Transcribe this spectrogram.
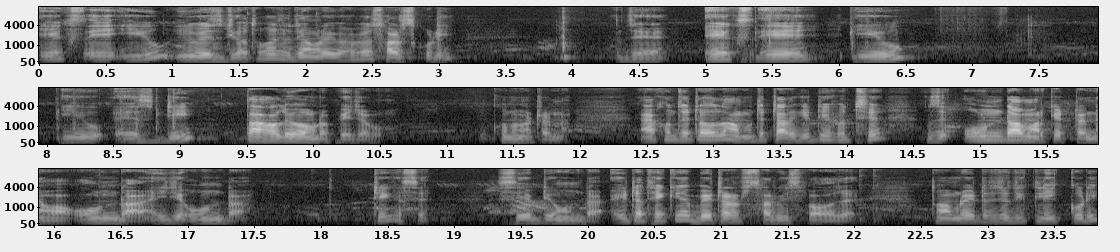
এক্স এ ইউ ইউএসডি অথবা যদি আমরা এইভাবে সার্চ করি, যে এক্স এ ইউ ইউএসডি তাহলেও আমরা পেয়ে যাব। কোনো ম্যাটার না। এখন যেটা হলো, আমাদের টার্গেটই হচ্ছে যে ওন্ডা মার্কেটটা নেওয়া ওন্ডা এই যে ওন্ডা ঠিক আছে? সিএফডি ওন্ডা এইটা থেকে বেটার সার্ভিস পাওয়া যায়। তো আমরা এটা যদি ক্লিক করি,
